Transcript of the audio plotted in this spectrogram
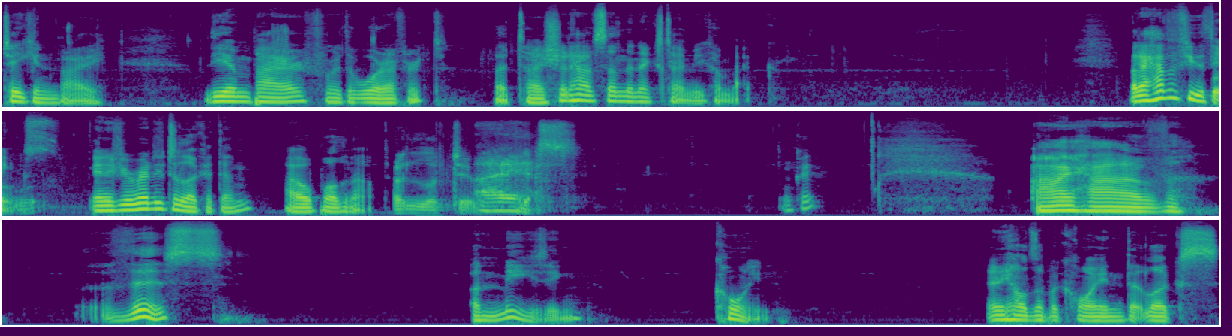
taken by the Empire for the war effort, but I should have some the next time you come back. But I have a few things, and if you're ready to look at them, I will pull them out. I'd love to. I- yes. Okay. I have this amazing coin. And he holds up a coin that looks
